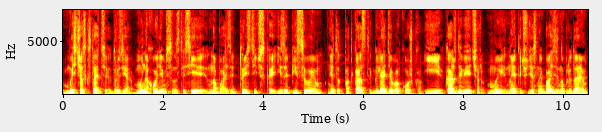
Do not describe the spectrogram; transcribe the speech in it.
Мы сейчас, кстати, друзья, мы находимся с Анастасией на базе туристической и записываем этот подкаст, глядя в окошко. И каждый вечер мы на этой чудесной базе наблюдаем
